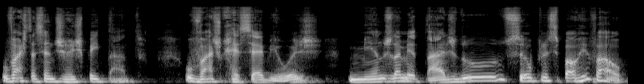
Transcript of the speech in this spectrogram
O Vasco está sendo desrespeitado. O Vasco recebe hoje menos da metade do seu principal rival.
